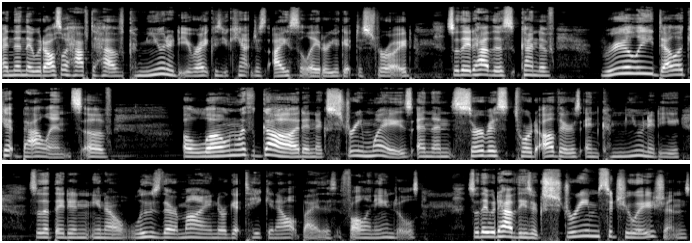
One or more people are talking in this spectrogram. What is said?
and then they would also have to have community, right? Because you can't just isolate or you get destroyed. So they'd have this kind of really delicate balance of alone with God in extreme ways and then service toward others and community so that they didn't, you know, lose their mind or get taken out by the fallen angels. So they would have these extreme situations,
